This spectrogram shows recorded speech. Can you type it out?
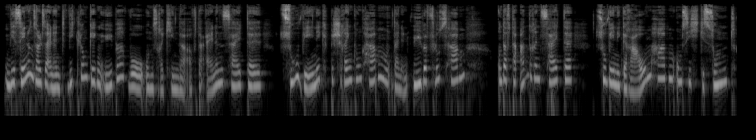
Wir sehen uns also eine Entwicklung gegenüber, wo unsere Kinder auf der einen Seite zu wenig Beschränkung haben und einen Überfluss haben und auf der anderen Seite zu wenig Raum haben, um sich gesund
